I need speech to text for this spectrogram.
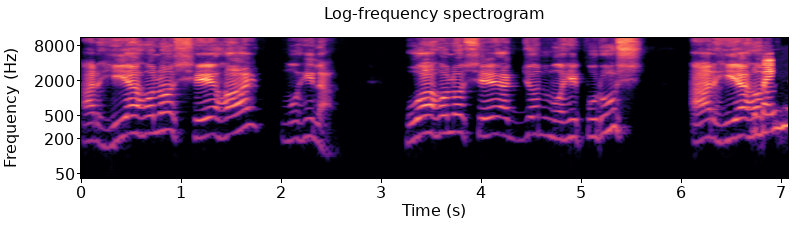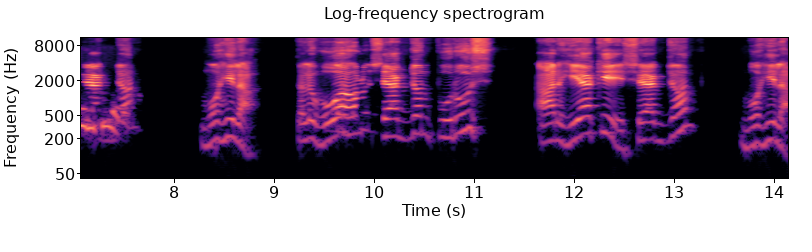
আর হিয়া হলো সে হয় মহিলা। হুয়া হলো সে একজন মহি পুরুষ আর হিয়া হলো সে একজন মহিলা। তাহলে হুয়া। হলো সে একজন পুরুষ আর হিয়া কি? সে একজন মহিলা।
